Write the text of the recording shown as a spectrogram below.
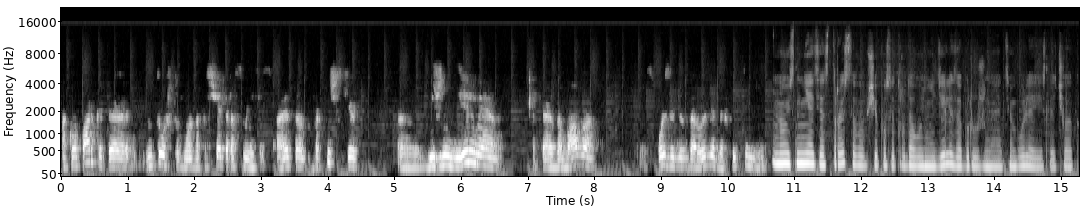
аквапарк – это не то, что можно посещать раз в месяц, а это практически еженедельная такая забава с пользой для здоровья, для всей семьи. Ну и снятие стресса вообще после трудовой недели загруженная, тем более если человек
